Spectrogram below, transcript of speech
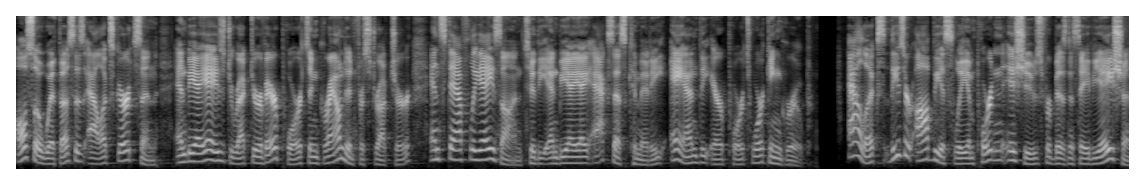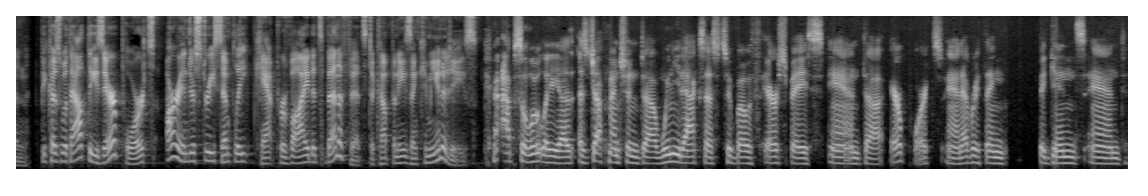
Also with us is Alex Gertsen, NBAA's Director of Airports and Ground Infrastructure and Staff Liaison to the NBAA Access Committee and the Airports Working Group. Alex, these are obviously important issues for business aviation because without these airports, our industry simply can't provide its benefits to companies and communities. Absolutely. Uh, as Jeff mentioned, uh, we need access to both airspace and uh, airports, and everything begins and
